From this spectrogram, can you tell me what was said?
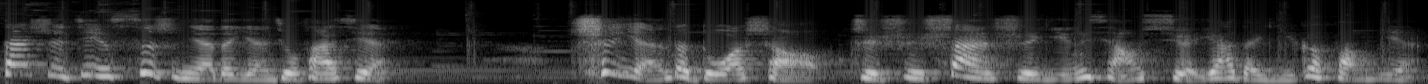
但是近四十年的研究发现，吃盐的多少只是膳食影响血压的一个方面，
